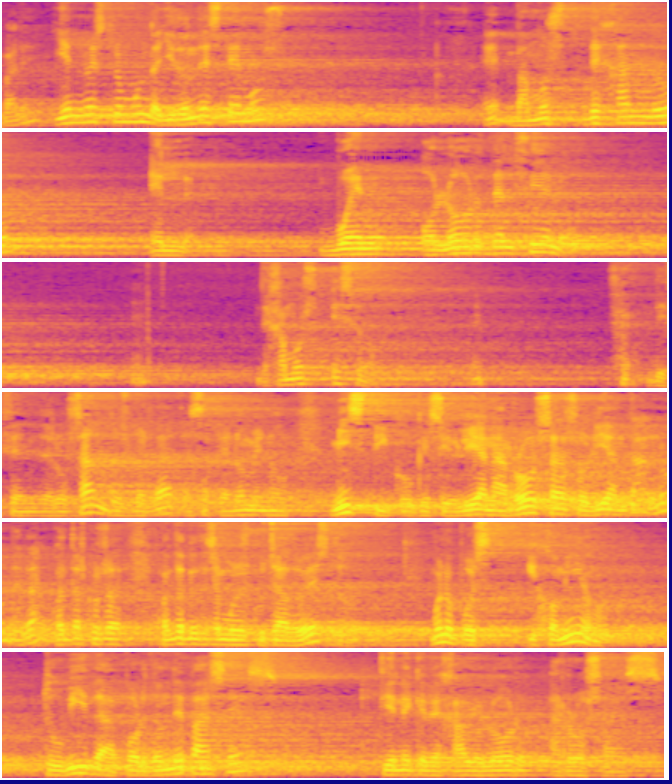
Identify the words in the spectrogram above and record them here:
¿Vale? Y en nuestro mundo, allí donde estemos, ¿eh? vamos dejando el buen olor del cielo. Dejamos eso. Dicen de los santos, ¿verdad? Ese fenómeno místico que se olían a rosas, olían tal, ¿no? ¿Verdad? ¿Cuántas, cosas, ¿Cuántas veces hemos escuchado esto? Bueno, pues, hijo mío, tu vida por donde pases tiene que dejar olor a rosas,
